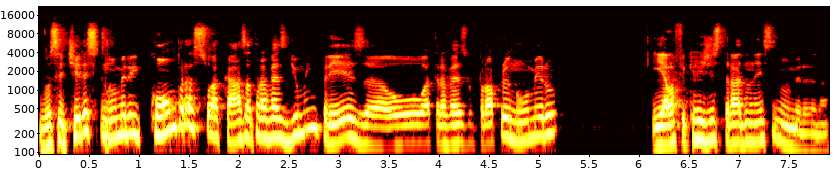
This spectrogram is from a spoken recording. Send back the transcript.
você tira esse número e compra a sua casa através de uma empresa ou através do próprio número e ela fica registrada nesse número, né?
